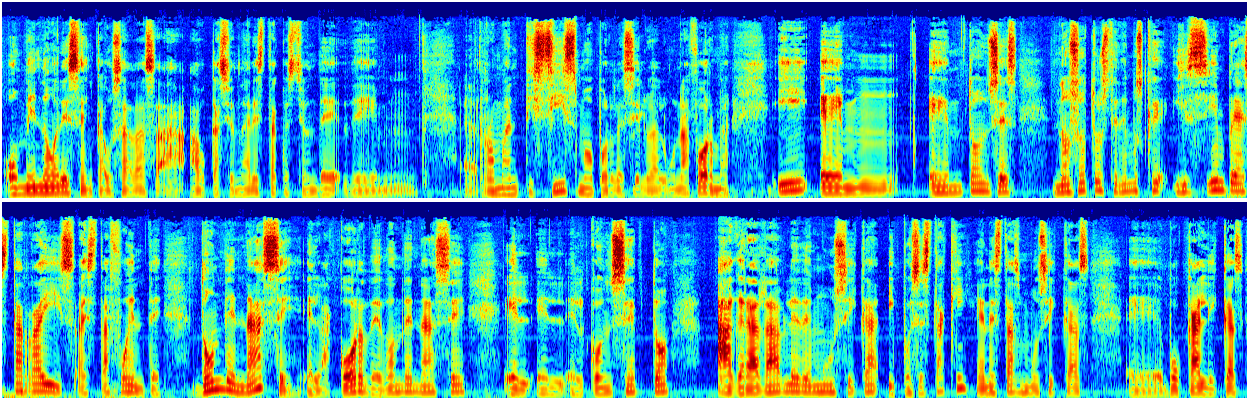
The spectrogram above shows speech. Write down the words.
o menores encausadas a, a ocasionar esta cuestión de, mm, eh, romanticismo, por decirlo de alguna forma. Y em, entonces nosotros tenemos que ir siempre a esta raíz, a esta fuente, donde nace el acorde, donde nace el, el concepto agradable de música y pues está aquí en estas músicas eh, vocálicas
